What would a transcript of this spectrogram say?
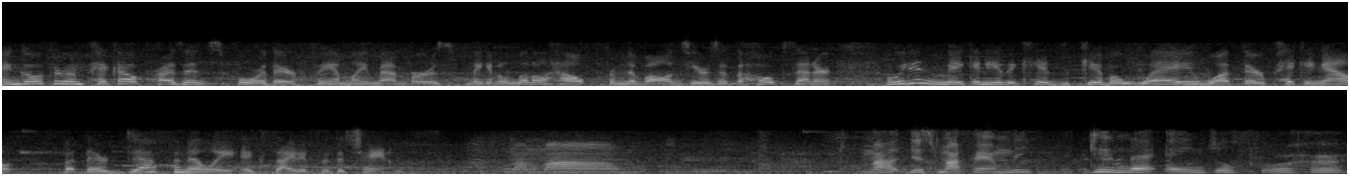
and go through and pick out presents for their family members. They get a little help from the volunteers at the Hope Center. And we didn't make any of the kids give away what they're picking out, but they're definitely excited for the chance. My mom, my just my family. Getting that angel for her.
